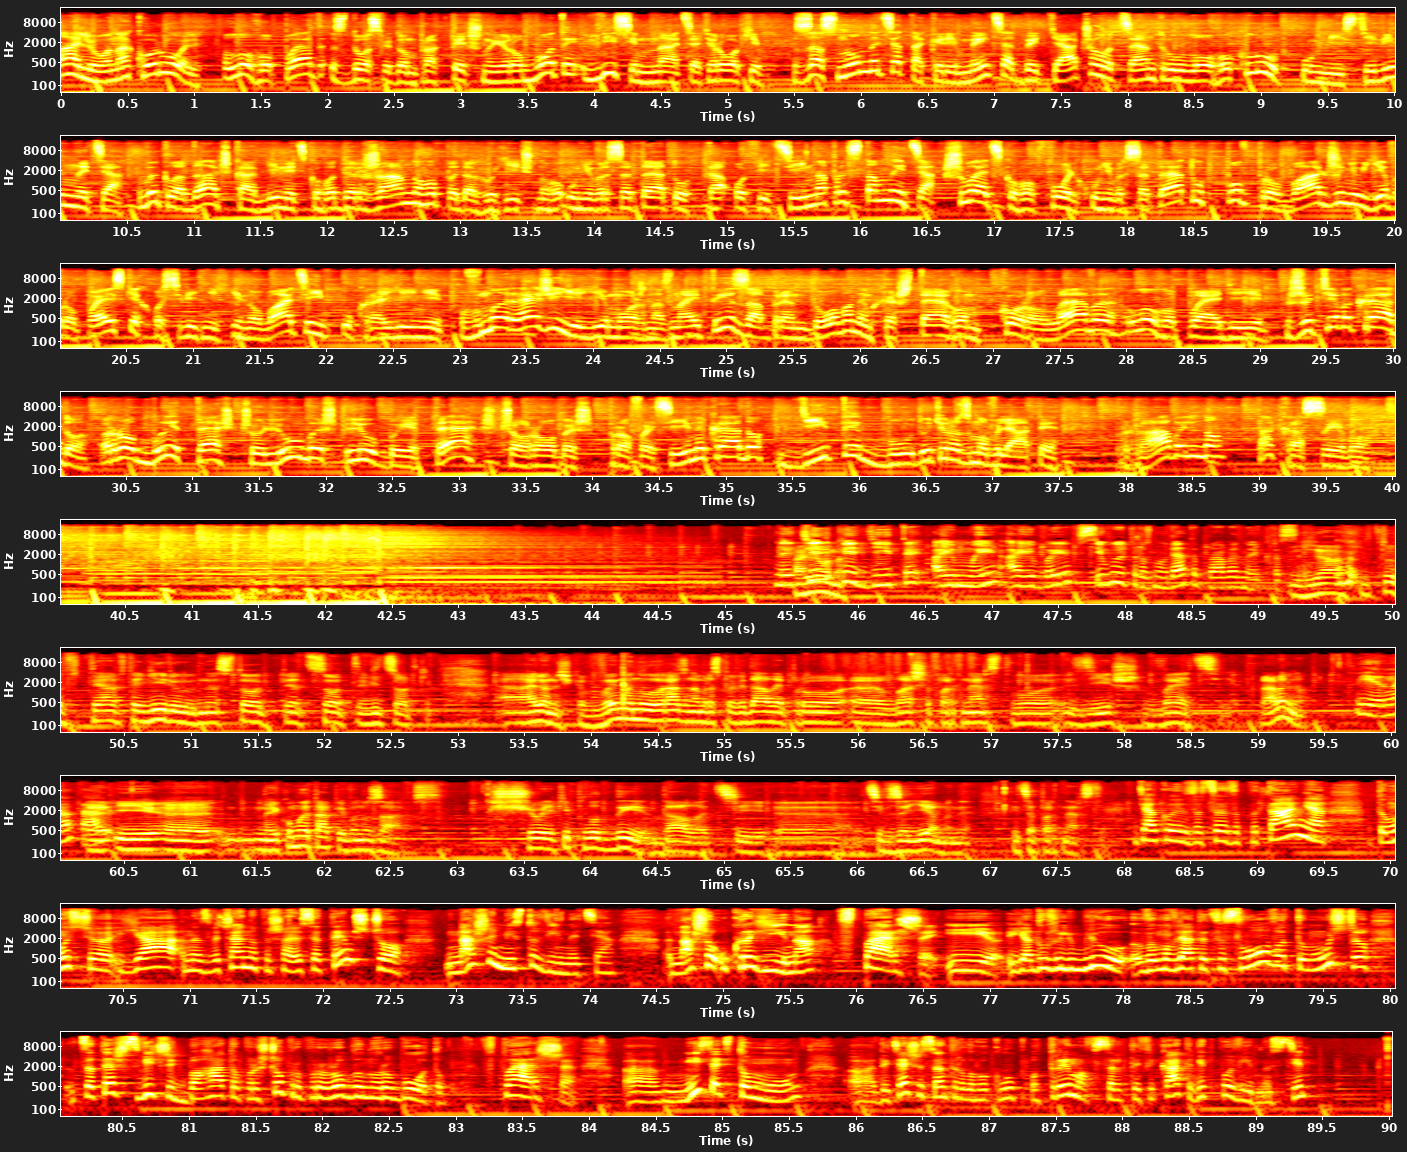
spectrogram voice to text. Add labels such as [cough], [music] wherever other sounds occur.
Альона Король, логопед з досвідом практичної роботи 18 років, засновниця та керівниця дитячого центру Логоклуб у місті Вінниця, викладачка Вінницького державного педагогічного університету та офіційна представниця шведського фольк-університету по впровадженню європейських освітніх інновацій в Україні. В мережі її можна знайти за брендованим хештегом Королеви логопедії. Життєве кредо роби те, що любиш, люби те, що робиш. Професійне кредо діти будуть розмовляти правильно та красиво. Не Альона. тільки діти, а й ми, а й ви всі будуть розмовляти правильно і красиво. Я [laughs] в те- в те, в те вірю на 100-500 відсотків. Е, Альоночка, ви минулого разу нам розповідали про е, ваше партнерство зі Швецією, правильно? Вірно, Е, так. і е, на якому етапі воно зараз? Що які плоди дала ці, е, ці взаємини і це партнерство? Дякую за це запитання, тому що я надзвичайно пишаюся тим, що наше місто Вінниця, наша Україна вперше, і я дуже люблю вимовляти це слово, тому що це теж свідчить багато про що про пророблену роботу. Вперше е, місяць тому дитячий центр Логоклуб отримав сертифікат відповідності.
